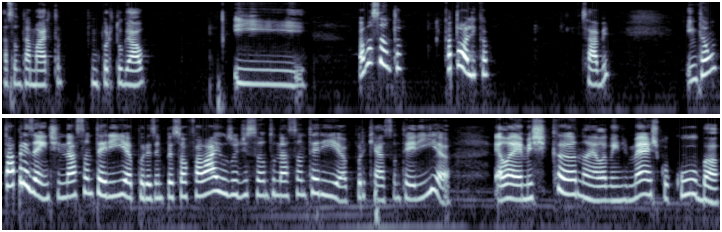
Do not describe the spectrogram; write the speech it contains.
a Santa Marta, em Portugal. E é uma santa católica, sabe? Então tá presente na santeria, por exemplo, o pessoal fala, ah, uso de santo na santeria, porque a santeria, ela é mexicana, ela vem de México, Cuba,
